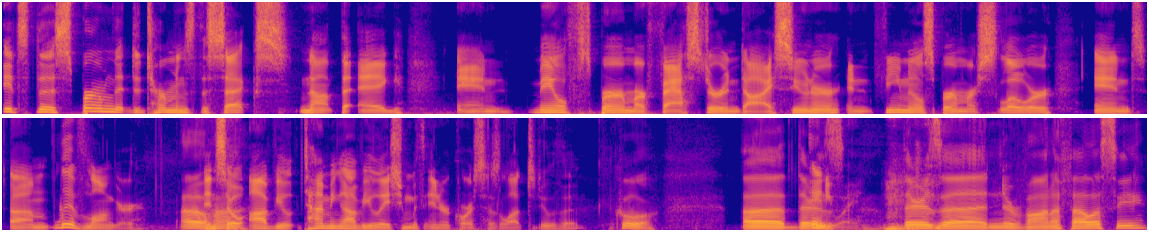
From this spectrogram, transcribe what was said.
it's the sperm that determines the sex, not the egg. And male sperm are faster and die sooner, and female sperm are slower and um, live longer. Oh, and so, ovul- timing ovulation with intercourse has a lot to do with it. cool. Uh, there's Anyway. there's a nirvana fallacy,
